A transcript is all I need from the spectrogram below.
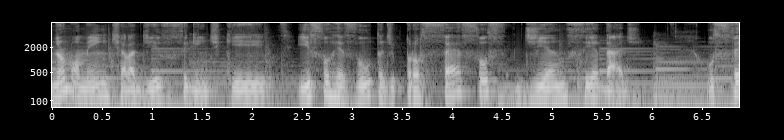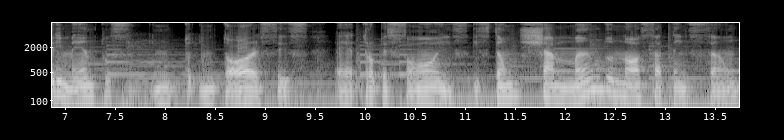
Normalmente ela diz o seguinte, que isso resulta de processos de ansiedade. Os ferimentos, entorces, é, tropeções estão chamando nossa atenção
